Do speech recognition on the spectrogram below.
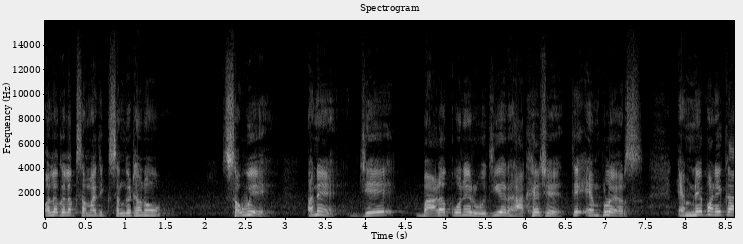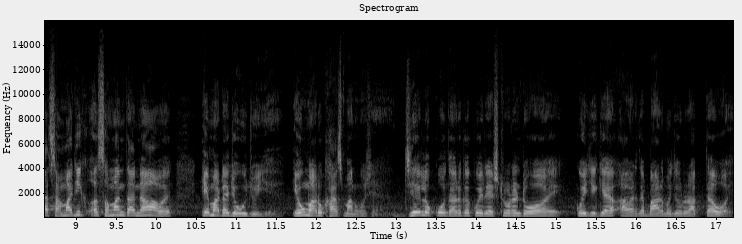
અલગ અલગ સામાજિક સંગઠનો સૌએ અને જે બાળકોને રોજીએ રાખે છે તે એમ્પ્લોયર્સ, એમને પણ એક આ સામાજિક અસમાનતા ન આવે એ માટે જોવું જોઈએ. એવું મારું ખાસ માનવું છે. જે લોકો ધારો કે કોઈ રેસ્ટોરન્ટ હોય, કોઈ જગ્યાએ આવા રીતે બાળમજૂર રાખતા હોય,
